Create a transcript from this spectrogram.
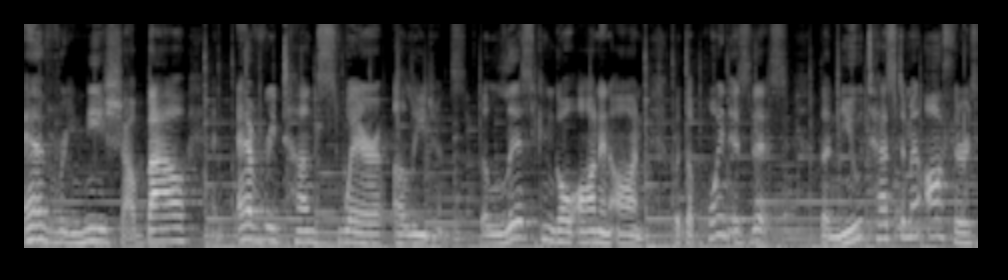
every knee shall bow and every tongue swear allegiance. The list can go on and on, but the point is this the New Testament authors,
